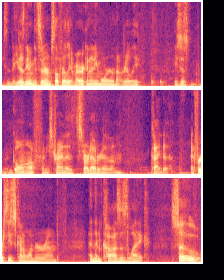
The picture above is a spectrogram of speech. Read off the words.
He's, he doesn't even consider himself really american anymore or not really. He's just going off and he's trying to start outer heaven kinda. At first he's just kind of wandering around. And then is like so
